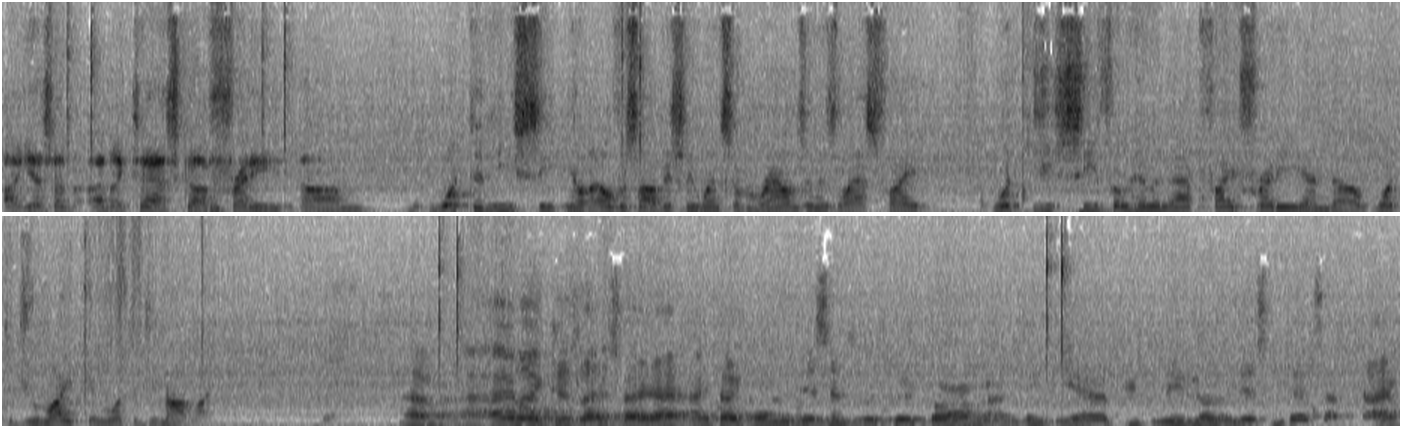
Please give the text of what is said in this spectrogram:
Uh, yes, I'd, I'd, like to ask uh, Freddie, um, what did he see? You know, Elvis obviously went some rounds in his last fight. What did you see from him in that fight, Freddie? And uh, what did you like and what did you not like? Um, I, liked his last fight. I, I, thought going the distance was good for him. I think yeah, people need to go the distance at some time.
